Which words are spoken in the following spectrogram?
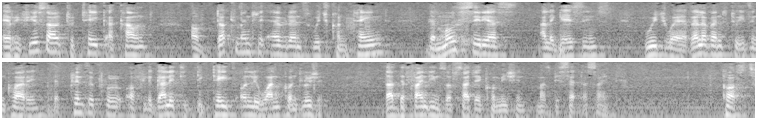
a refusal to take account of documentary evidence which contained the most serious allegations which were relevant to its inquiry, the principle of legality dictates only one conclusion that the findings of such a commission must be set aside. Cost.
